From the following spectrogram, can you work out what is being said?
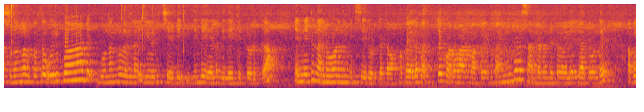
അസുഖങ്ങൾക്കൊക്കെ ഒരുപാട് ഗുണങ്ങളുള്ള ഈ ഒരു ചെടി ഇതിന്റെ ഇല ഇതിലേക്ക് ഇട്ട് കൊടുക്കുക. എന്നിട്ട് നല്ലോണം ഒന്ന് മിക്സ് ചെയ്ത് കൊടുക്കട്ടോ അപ്പോൾ ഇല പറ്റ കുറവാണ് മക്കളെ. ഭയങ്കര ഭയങ്കര സങ്കടമുണ്ട് കേട്ടോ ഇല ഇല്ലാത്തതുകൊണ്ട്. അപ്പോൾ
